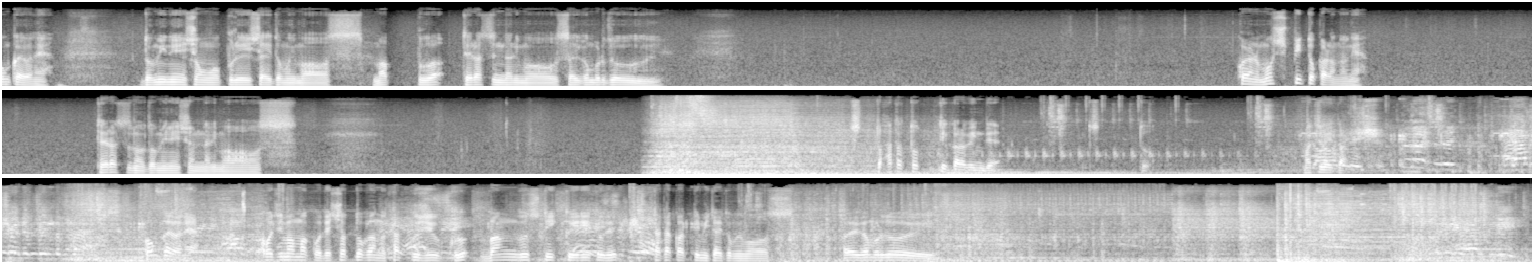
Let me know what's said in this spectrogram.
今回はねドミネーションをプレイしたいと思います。マップはテラスになります。はい頑張るぞこれあのモッシュピットからのねテラスのドミネーションになります。ちょっと旗取ってからがいいんで。間違えた。今回はね小島真子でショットガンのタックジュークバングスティックエリートで戦ってみたいと思います。はい頑張るぞい。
